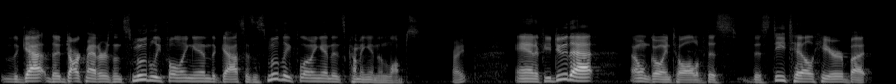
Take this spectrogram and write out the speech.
the, the dark matter isn't smoothly flowing in, the gas isn't smoothly flowing in, it's coming in in lumps, right? And if you do that, I won't go into all of this, this detail here, but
